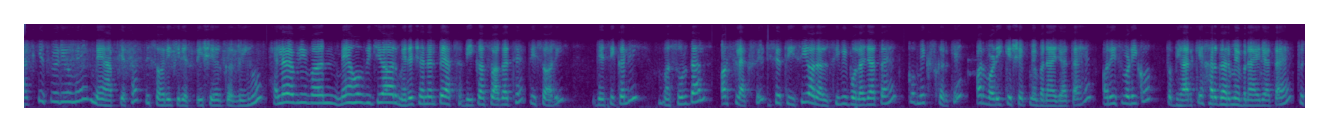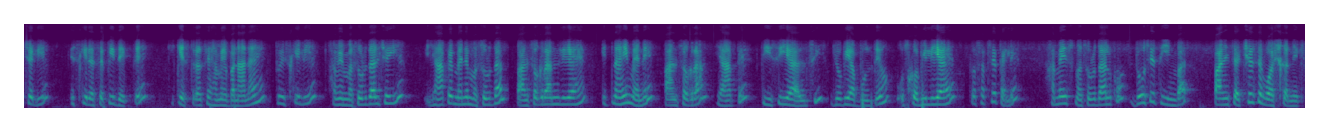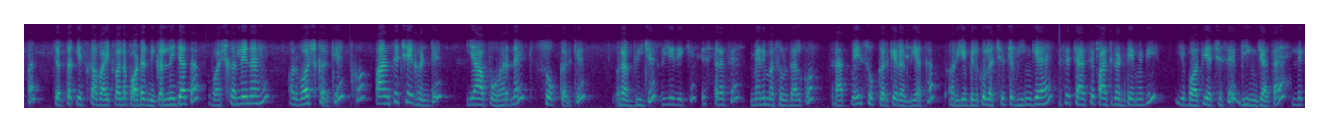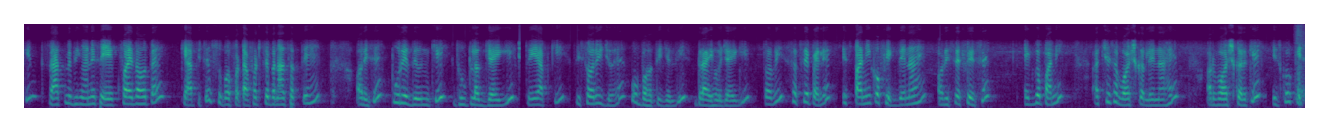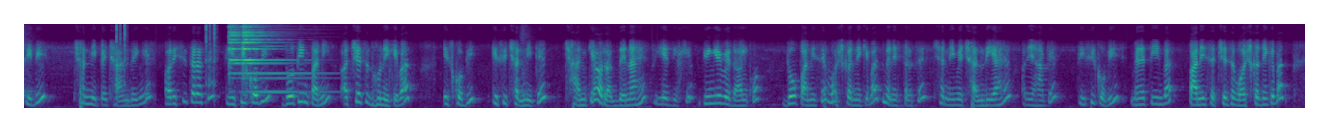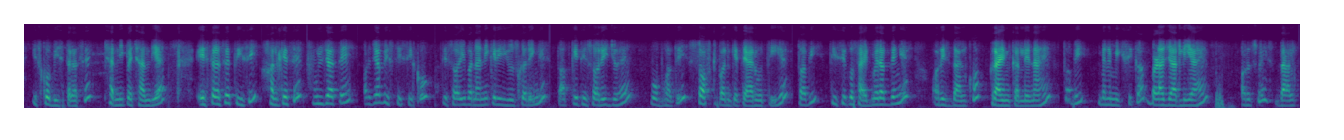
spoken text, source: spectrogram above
आज की इस वीडियो में मैं आपके साथ तिसौरी की रेसिपी शेयर कर रही हूँ। हेलो एवरीवन मैं हूँ विजया और मेरे चैनल पे आप सभी का स्वागत है। तिसौरी बेसिकली मसूर दाल और फ्लैक्सीड जिसे तीसी और अलसी भी बोला जाता है, को मिक्स करके और वड़ी के शेप में बनाया जाता है और इस वड़ी को तो बिहार के हर घर में बनाया जाता है। तो चलिए, इसकी रेसिपी देखते हैं कि किस तरह से हमें बनाना है। तो इसके लिए हमें मसूर दाल चाहिए। यहाँ पे मैंने मसूर दाल 500 ग्राम लिया है। इतना ही मैंने 500 ग्राम यहाँ पे तीसी या अलसी, जो भी आप बोलते हो, उसको भी लिया है। तो सबसे पहले हमें इस मसूर दाल को दो से तीन बार पानी से अच्छे से वॉश करने के बाद, जब तक इसका व्हाइट वाला पाउडर निकल नहीं जाता वॉश कर लेना है और वॉश करके इसको पाँच से छः घंटे या आप ओवरनाइट सोक करके रख दीजिए। ये देखिए, इस तरह से मैंने मसूर दाल को रात में ही सोख करके रख दिया था और ये बिल्कुल अच्छे से भींग गया है। इसे चार से पाँच घंटे में भी ये बहुत ही अच्छे से भींग जाता है, लेकिन रात में भिंगाने से एक फ़ायदा होता है कि आप इसे सुबह फटाफट से बना सकते हैं और इसे पूरे दिन की धूप लग जाएगी। तो ये आपकी तिसौरी जो है, वो बहुत ही जल्दी ड्राई हो जाएगी। तो अभी सबसे पहले इस पानी को फेंक देना है और इसे फिर से एक दो पानी अच्छे से वॉश कर लेना है और वॉश करके इसको किसी भी छन्नी पे छान देंगे। और इसी तरह से तीसी को भी दो तीन पानी अच्छे से धोने के बाद इसको भी किसी छन्नी पे छान के और रख देना है। ये देखिए, भींगे हुए दाल को दो पानी से वॉश करने के बाद मैंने इस तरह से छन्नी में छान दिया है। और यहाँ पे तीसी को भी मैंने तीन बार पानी से अच्छे से वॉश करने के बाद इसको भी इस तरह से छन्नी पे छान दिया है। इस तरह से तीसी हल्के से फूल जाते हैं। और जब इस तीसी को तिसौरी बनाने के लिए यूज़ करेंगे तो आपकी तिसौरी जो है, वो बहुत ही सॉफ्ट बन के तैयार होती है। तो अभी तीसी को साइड में रख देंगे और इस दाल को ग्राइंड कर लेना है। तो अभी मैंने मिक्सी का बड़ा जार लिया है। और उसमें दाल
